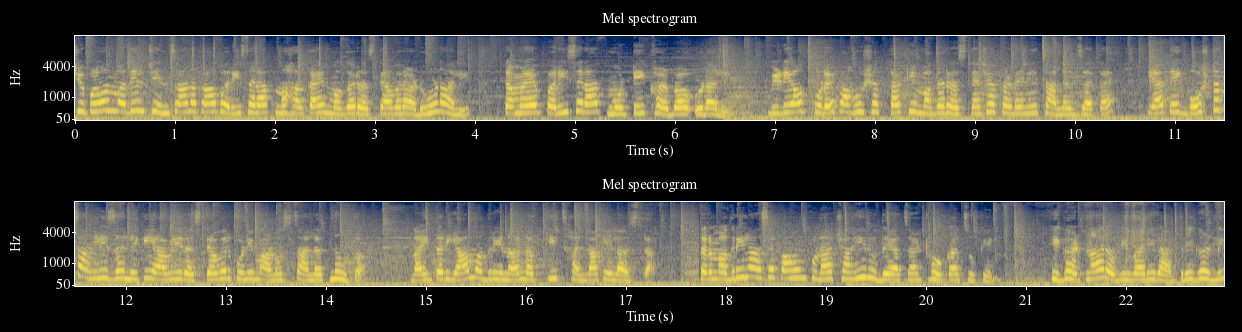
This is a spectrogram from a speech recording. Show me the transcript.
चिपळूणमधील चिंचानका परिसरात महाकाय मगर रस्त्यावर आढळून आली. त्यामुळे परिसरात मोठी खळबळ उडाली. व्हिडिओत पुढे पाहू शकता की मगर रस्त्याच्या कडेने चालत जात आहे. यात एक गोष्ट चांगली झाली की यावेळी रस्त्यावर कोणी माणूस चालत नव्हतं. नाहीतर या मगरीनं नक्कीच हल्ला केला असता. तर मगरीला असं पाहून कुणाच्याही हृदयाचा ठोका चुकेल. ही घटना रविवारी रात्री घडली.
